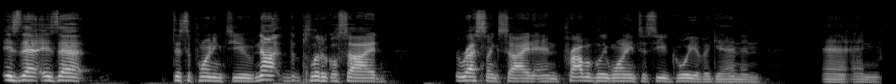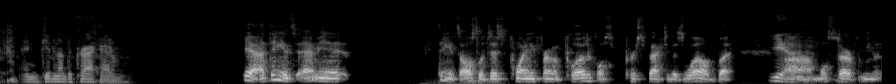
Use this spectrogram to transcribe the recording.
is that is that disappointing to you? Not the political side, the wrestling side, and probably wanting to see Uguev again and and and, get another crack at him. Yeah, I think it's. I mean, it, think it's also disappointing from a political perspective as well. But yeah, um, we'll start from the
